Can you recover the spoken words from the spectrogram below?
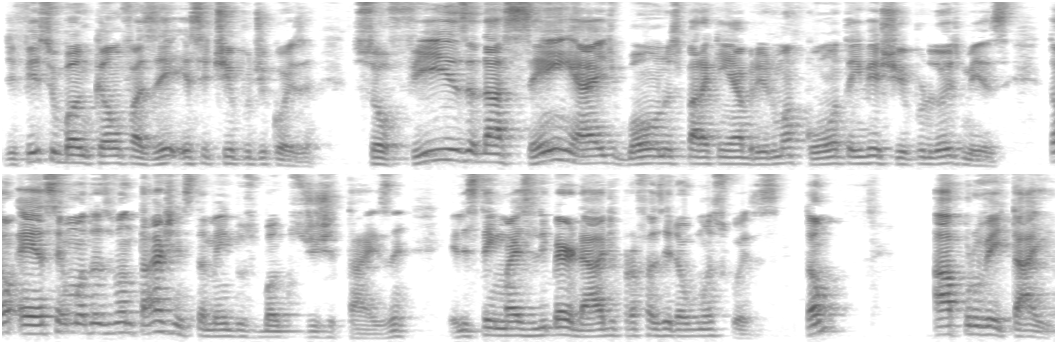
Difícil o bancão fazer esse tipo de coisa. Sofisa dá 100 reais de bônus para quem abrir uma conta e investir por dois meses. Então, essa é uma das vantagens também dos bancos digitais, né? Eles têm mais liberdade para fazer algumas coisas. Então, aproveitar aí.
